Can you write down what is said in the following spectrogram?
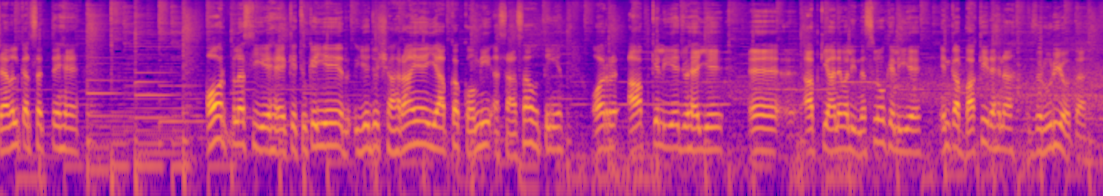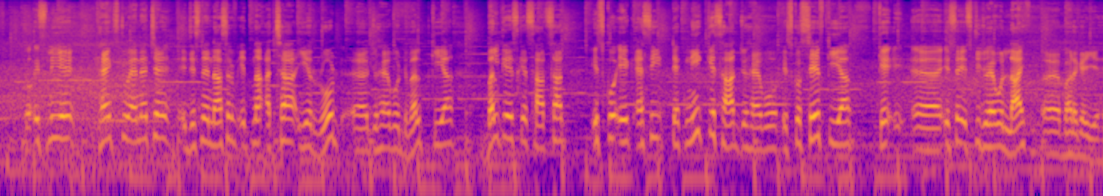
ट्रैवल कर सकते हैं। और प्लस ये है कि चूँकि ये ये जो शाहराएँ हैं, ये आपका कौमी असासा होती हैं, और आपके लिए जो है ये आपकी आने वाली नस्लों के लिए इनका बाकी रहना ज़रूरी होता है। तो इसलिए थैंक्स टू एन जिसने ना सिर्फ़ इतना अच्छा ये रोड जो है वो डेवलप किया, बल्कि इसके साथ साथ इसको एक ऐसी टेक्निक के साथ जो है वो इसको सेव किया कि इसे इसकी जो है वो लाइफ बढ़ गई है।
